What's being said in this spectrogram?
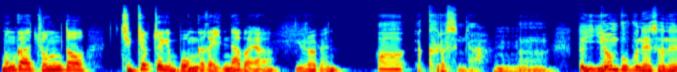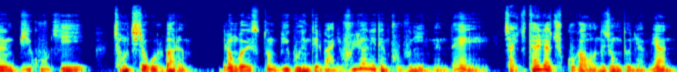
뭔가 좀 더 직접적인 뭔가가 있나 봐요. 유럽은. 어 그렇습니다. 음. 음. 또 이런 부분에서는 미국이 정치적 올바름 이런 거에서도 미국인들이 많이 훈련이 된 부분이 있는데 자 이탈리아 축구가 어느 정도냐면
